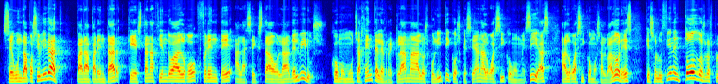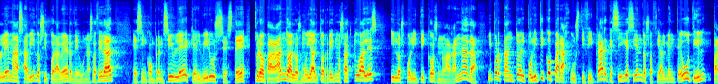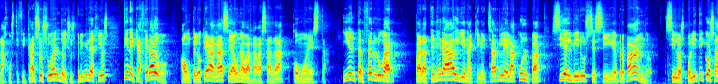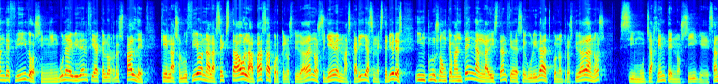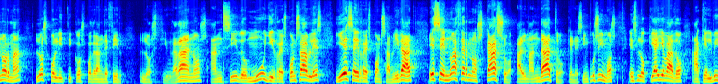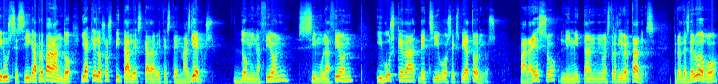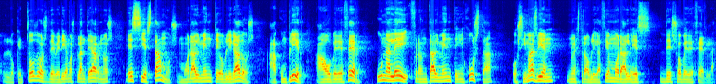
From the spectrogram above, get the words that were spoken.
Segunda posibilidad, para aparentar que están haciendo algo frente a la sexta ola del virus como mucha gente les reclama a los políticos que sean algo así como mesías, algo así como salvadores, que solucionen todos los problemas habidos y por haber de una sociedad, es incomprensible que el virus se esté propagando a los muy altos ritmos actuales y los políticos no hagan nada. Y por tanto, el político para justificar que sigue siendo socialmente útil, para justificar su sueldo y sus privilegios, tiene que hacer algo, aunque lo que haga sea una barrabasada como esta. Y en tercer lugar, para tener a alguien a quien echarle la culpa si el virus se sigue propagando. Si los políticos han decidido, sin ninguna evidencia que los respalde, que la solución a la sexta ola pasa porque los ciudadanos lleven mascarillas en exteriores, incluso aunque mantengan la distancia de seguridad con otros ciudadanos, Si mucha gente no sigue esa norma, los políticos podrán decir los ciudadanos han sido muy irresponsables y esa irresponsabilidad, ese no hacernos caso al mandato que les impusimos, es lo que ha llevado a que el virus se siga propagando y a que los hospitales cada vez estén más llenos. Dominación, simulación y búsqueda de chivos expiatorios. Para eso limitan nuestras libertades. Pero desde luego, lo que todos deberíamos plantearnos es si estamos moralmente obligados a cumplir, a obedecer una ley frontalmente injusta, o si más bien nuestra obligación moral es desobedecerla.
